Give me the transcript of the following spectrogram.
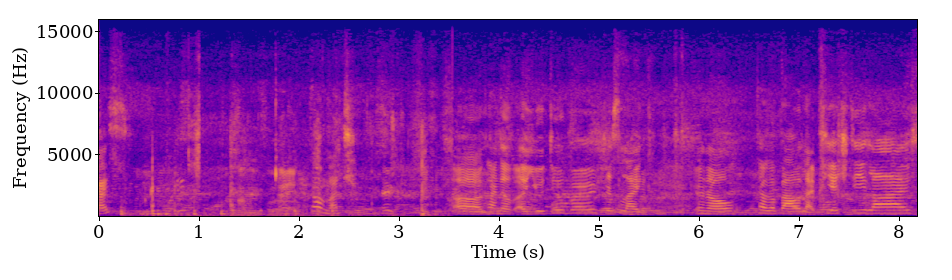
guys. Not much. Uh, kind of a YouTuber, just like you know, talk about like PhD life,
